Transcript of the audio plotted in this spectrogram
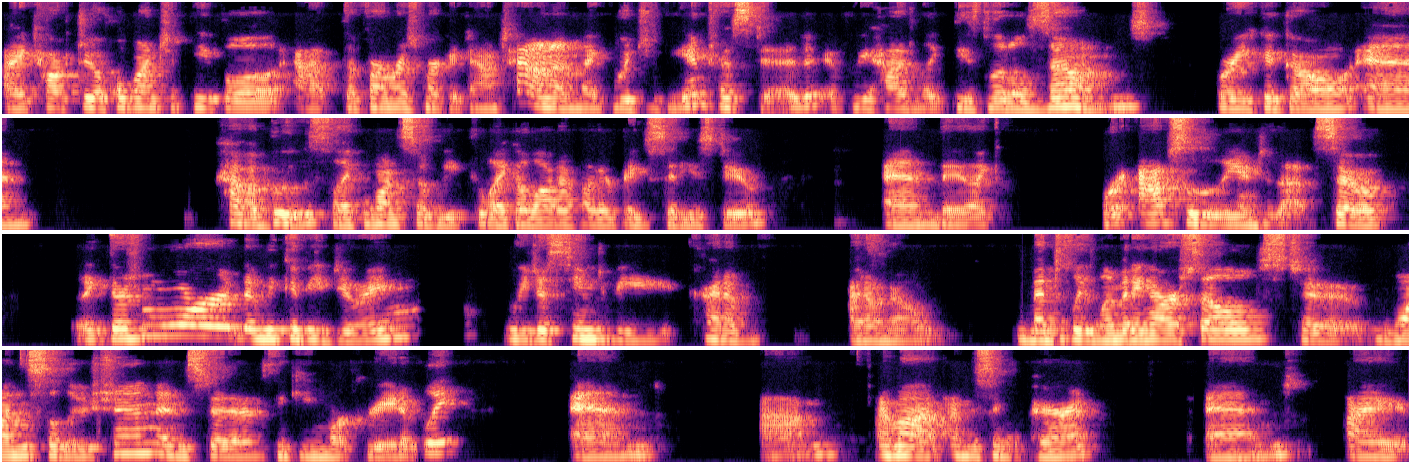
I talked to a whole bunch of people at the farmers market downtown and like, would you be interested if we had like these little zones where you could go and have a booth like once a week, like a lot of other big cities do. And they like were absolutely into that. So like there's more that we could be doing. We just seem to be kind of, I don't know, mentally limiting ourselves to one solution instead of thinking more creatively. And um, I'm a I'm a single parent, and I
